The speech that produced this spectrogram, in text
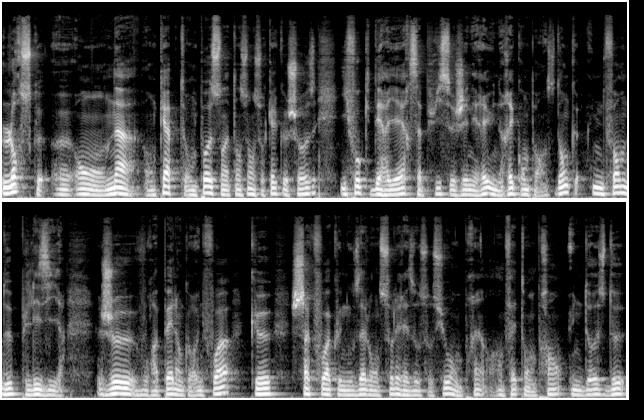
lorsque euh, on a, on capte, on pose son attention sur quelque chose, il faut que derrière ça puisse générer une récompense, donc une forme de plaisir. Je vous rappelle encore une fois que chaque fois que nous allons sur les réseaux sociaux, en fait, on prend une dose de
